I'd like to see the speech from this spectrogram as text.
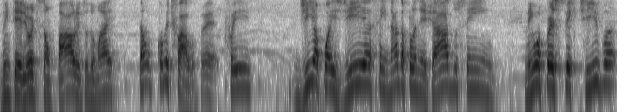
do interior de São Paulo e tudo mais. Então, como eu te falo, é, foi dia após dia, sem nada planejado, sem nenhuma perspectiva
